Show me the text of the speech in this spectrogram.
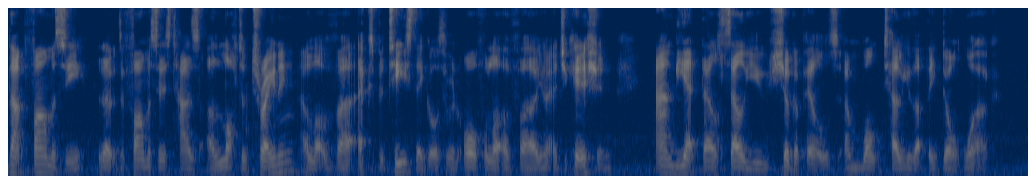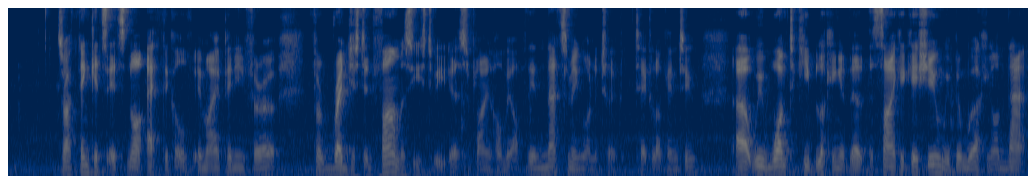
that pharmacy, the, the pharmacist has a lot of training, a lot of uh, expertise. They go through an awful lot of uh, you know education, and yet they'll sell you sugar pills and won't tell you that they don't work. So I think it's it's not ethical, in my opinion, for for registered pharmacies to be uh, supplying homeopathy, and that's something we want to take a look into. Uh, we want to keep looking at the, the psychic issue, and we've been working on that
